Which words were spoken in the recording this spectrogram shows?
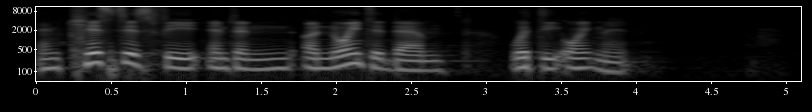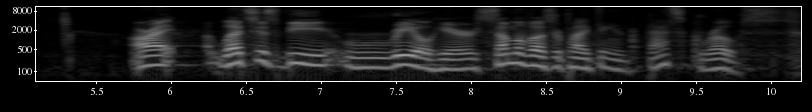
and kissed his feet and anointed them with the ointment. All right, let's just be real here. Some of us are probably thinking, that's gross.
